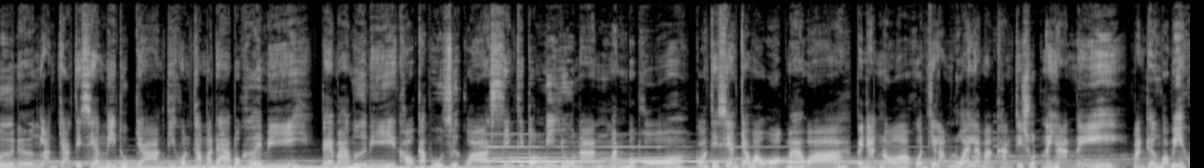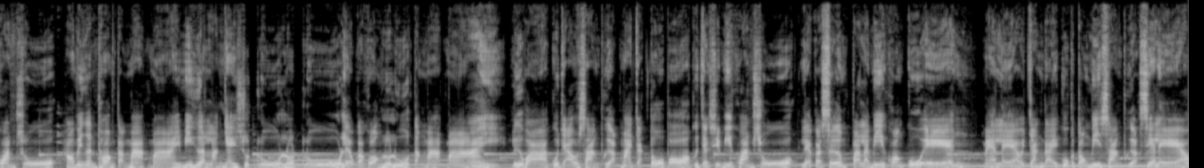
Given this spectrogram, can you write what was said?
มือหนึ่งหลังจากที่เสี่ยงมีทุกอย่างที่คนธรรมดาบ่เคยมี แต่มามือนี้เขากับหูซึกว่าสิ่งที่ต้นมีอยู่นั้นมันบ่พอ ก่อนที่เสี่ยงจะเว้าออกมาว่าเป็นหยังหนอคนที่ร่ำรวยและมั่งคั่งที่สุดในยานนี้ มันถึงบ่มีความโศกเฮามีเงินทองต่างมากมายมีเฮือนหลังใหญ่สุดหรูรถหรูแล้วก็ของหรูๆต่างมากมาย หรือว่ากูจะเอาสร้างเผือกมาจากโต้บ่กูจังสิมีความโศกแล้วก็เสริมบารมีของกูเอง แม้แล้วจังใดกูก็ต้องมีสร้างเผือกเสียแล้ว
